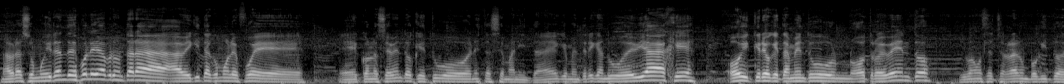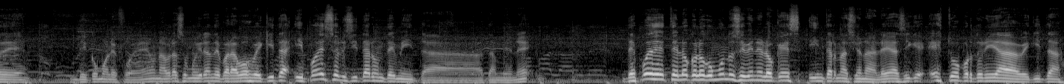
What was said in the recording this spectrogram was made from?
Un abrazo muy grande. Después le voy a preguntar a, a Bequita cómo le fue eh, con los eventos que tuvo en esta semanita, ¿eh? que me enteré que anduvo de viaje. Hoy creo que también tuvo un otro evento y vamos a charlar un poquito de, de cómo le fue. ¿eh? Un abrazo muy grande para vos, Bequita. Y podés solicitar un temita también, ¿eh? Después de este Loco Loco Mundo se viene lo que es internacional, así que es tu oportunidad, Bequita.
